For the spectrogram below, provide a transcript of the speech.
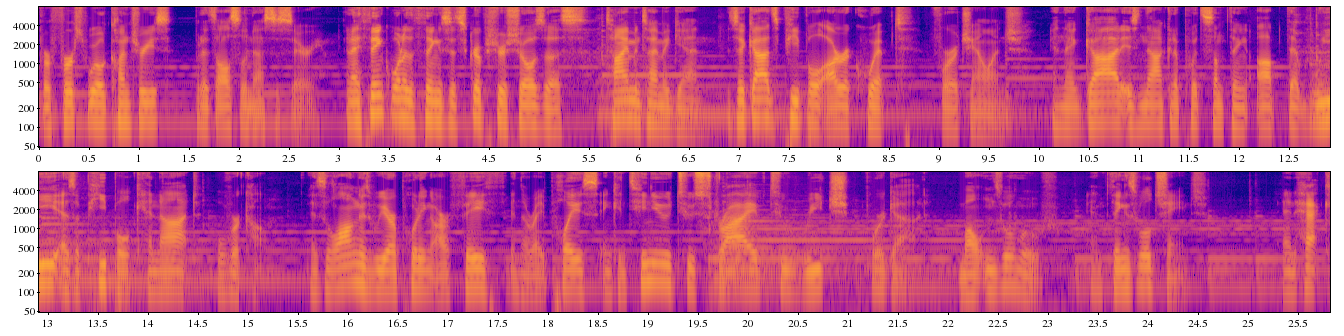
for first world countries, but it's also necessary. And I think one of the things that scripture shows us time and time again is that God's people are equipped for a challenge and that God is not going to put something up that we as a people cannot overcome. As long as we are putting our faith in the right place and continue to strive to reach for God, mountains will move and things will change. And heck,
